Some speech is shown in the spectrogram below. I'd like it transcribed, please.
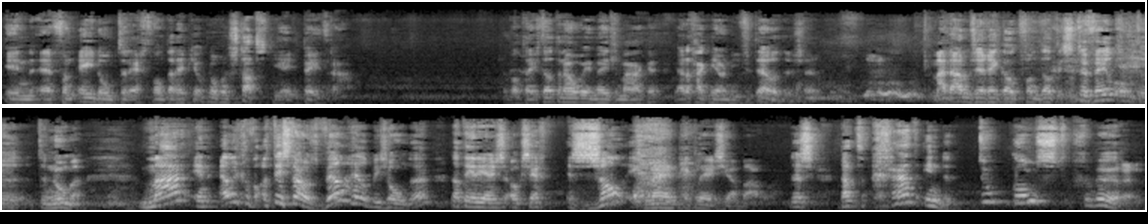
in, van Edom terecht, want daar heb je ook nog een stad die heet Petra. Wat heeft dat er nou weer mee te maken? Ja, dat ga ik jou niet vertellen dus. Maar daarom zeg ik ook van dat is te veel om te, te noemen. Maar in elk geval, het is trouwens wel heel bijzonder dat de Heer Jezus ook zegt, zal ik mijn Ecclesia bouwen. Dus dat gaat in de toekomst gebeuren.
